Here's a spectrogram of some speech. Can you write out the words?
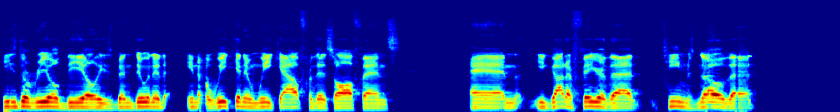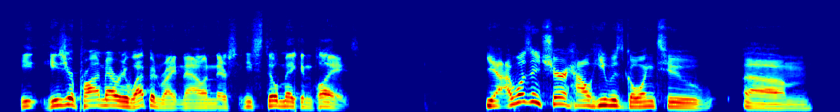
He's the real deal. He's been doing it, you know, week in and week out for this offense. And you got to figure that teams know that he he's your primary weapon right now, and there's he's still making plays. Yeah, I wasn't sure how he was going to um,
